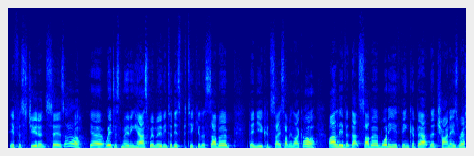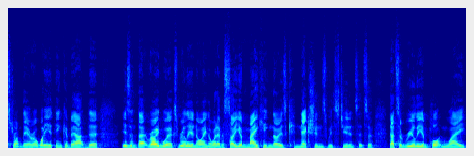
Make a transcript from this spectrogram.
if a student says, Oh, yeah, we're just moving house, we're moving to this particular suburb, then you could say something like, Oh, I live at that suburb. What do you think about the Chinese restaurant there? Or what do you think about the isn't that roadworks really annoying or whatever? So you're making those connections with students. It's a, that's a really important way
